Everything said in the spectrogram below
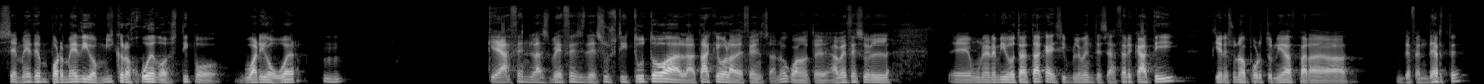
se meten por medio microjuegos tipo WarioWare que hacen las veces de sustituto al ataque o la defensa, ¿no? Cuando te, a veces el, eh, un enemigo te ataca y simplemente se acerca a ti, tienes una oportunidad para defenderte,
